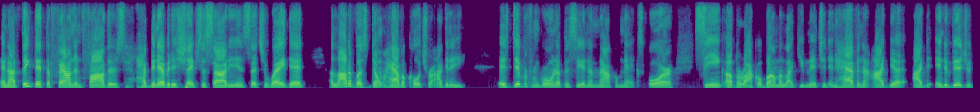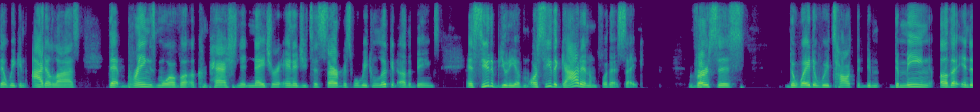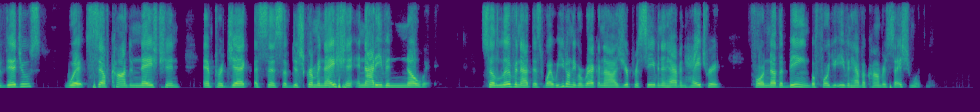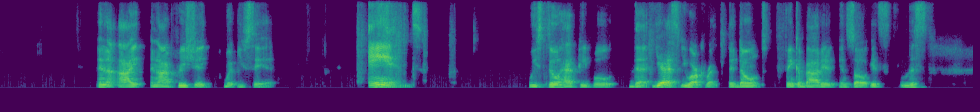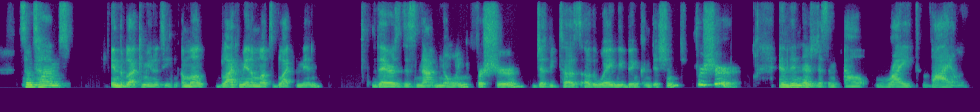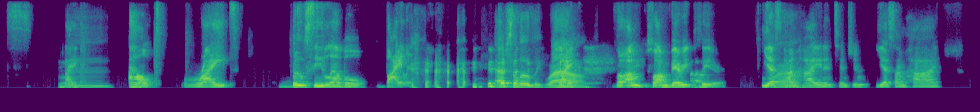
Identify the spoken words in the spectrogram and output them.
And I think that the founding fathers have been able to shape society in such a way that a lot of us don't have a cultural identity. It's different from growing up and seeing a Malcolm X or seeing a Barack Obama, like you mentioned, and having an idea, idea individual that we can idolize that brings more of a, a compassionate nature or energy to surface where we can look at other beings and see the beauty of them or see the God in them for that sake versus the way that we're taught to demean other individuals with self-condemnation and project a sense of discrimination and not even know it. So living out this way where you don't even recognize you're perceiving and having hatred for another being before you even have a conversation with them. And I and I appreciate what you said. And we still have people that yes, you are correct, that don't think about it. And so it's this sometimes in the Black community, among Black men amongst Black men, there's this not knowing for sure, just because of the way we've been conditioned, for sure. And then there's just an outright violence, mm. Outright Boosie level violent. Absolutely. Wow. Like, so I'm so I'm very clear. Yes, wow. I'm high in intention. Yes, I'm high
